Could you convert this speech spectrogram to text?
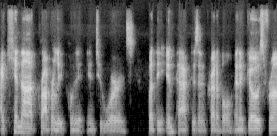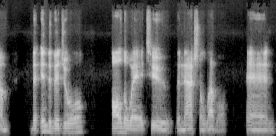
I cannot properly put it into words, but the impact is incredible. And it goes from the individual all the way to the national level and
